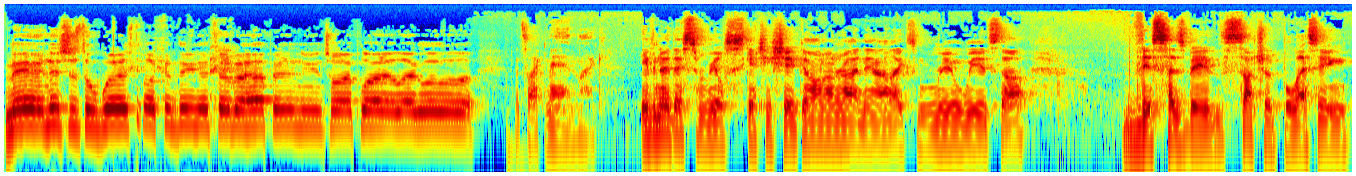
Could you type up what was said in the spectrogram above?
Man, this is the worst fucking thing that's ever happened in the entire planet. Like, blah, blah, blah. It's like, man, like, even though there's some real sketchy shit going on right now, like some real weird stuff, this has been such a blessing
